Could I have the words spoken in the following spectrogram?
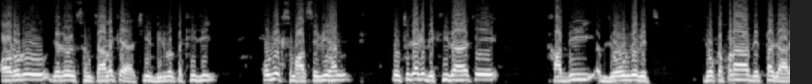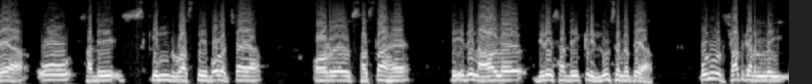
ਔਰ ਉਹਨੂੰ ਜਿਹੜੇ ਸੰਚਾਲਕ ਹੈ ਸ਼੍ਰੀ ਬੀਰਬਲ ਤੱਖੀ ਜੀ, ਉਹ ਵੀ ਇੱਕ ਸਮਾਜ ਸੇਵੀ ਹਨ ਤੇ ਉੱਥੇ ਜਾ ਕੇ ਦੇਖੀਦਾ ਕਿ ਖਾਦੀ ਉਦਯੋਗ ਦੇ ਵਿੱਚ ਜੋ ਕਪੜਾ ਦਿੱਤਾ ਜਾ ਰਿਹਾ, ਉਹ ਸਾਡੇ ਸਕਿਨ ਵਾਸਤੇ ਬਹੁਤ ਅੱਛਾ ਆ ਔਰ ਸਸਤਾ ਹੈ ਤੇ ਇਹਦੇ ਨਾਲ ਜਿਹੜੇ ਸਾਡੇ ਘਰੇਲੂ ਸਨਅਤ ਆ, ਉਹਨੂੰ ਉਤਸ਼ਾਹਤ ਕਰਨ ਲਈ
